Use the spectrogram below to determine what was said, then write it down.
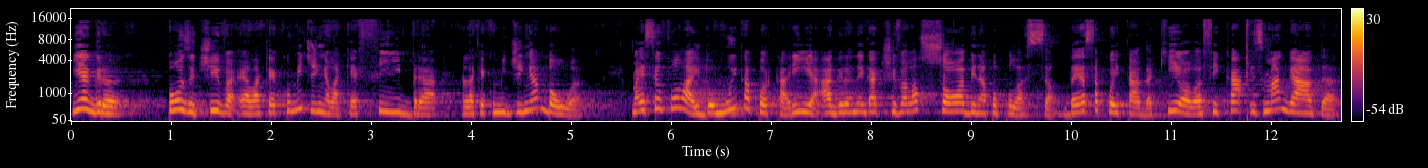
E a gram positiva ela quer comidinha, ela quer fibra, ela quer comidinha boa. Mas se eu vou lá e dou muita porcaria, a gram negativa ela sobe na população. Dessa coitada aqui, ó, ela fica esmagada.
